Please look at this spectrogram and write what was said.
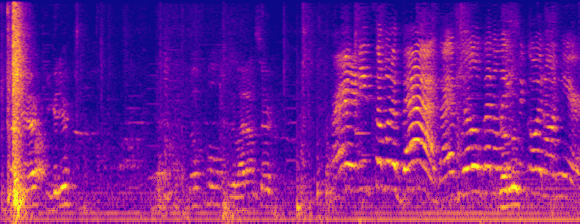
CPR. You good here? no pull. You lie down, sir. All right, I need someone a bag. I have no ventilation going on here.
